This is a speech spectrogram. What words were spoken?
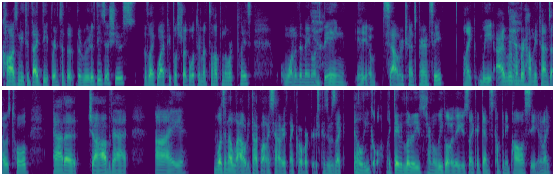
caused me to dive deeper into the the root of these issues of like why people struggle with their mental health in the workplace. One of the main ones being you know, salary transparency. Like we, I remember how many times I was told at a job that I wasn't allowed to talk about my salary with my coworkers because it was like illegal. Like they would literally use the term illegal or they use like against company policy. And like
